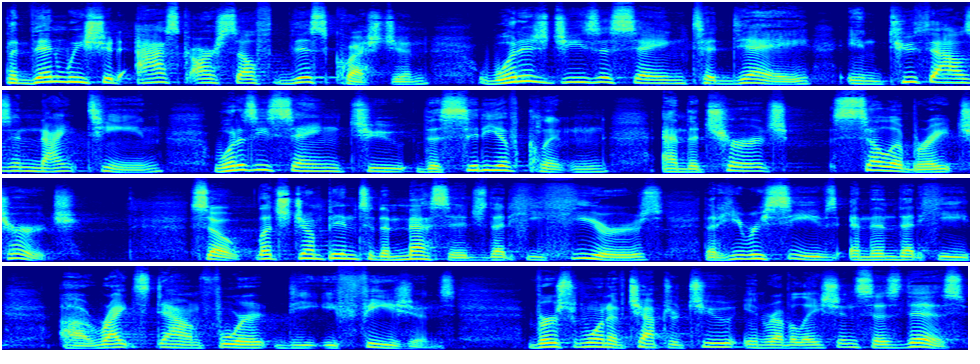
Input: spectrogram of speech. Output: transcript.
but then we should ask ourselves this question What is Jesus saying today in 2019? What is he saying to the city of Clinton and the church, Celebrate Church? So let's jump into the message that he hears, that he receives, and then that he uh, writes down for the Ephesians. Verse 1 of chapter 2 in Revelation says this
